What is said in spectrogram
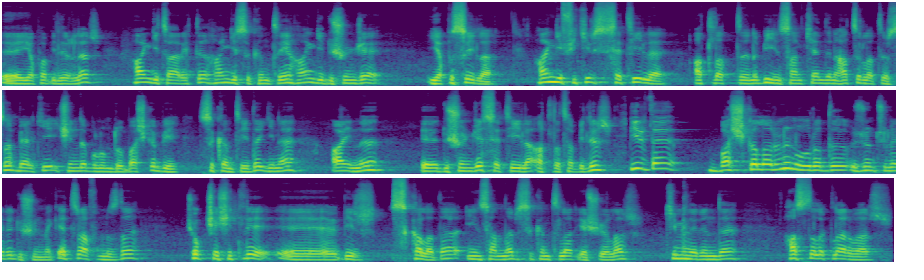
e, yapabilirler. Hangi tarihte hangi sıkıntıyı, hangi düşünce yapısıyla, hangi fikir setiyle atlattığını bir insan kendine hatırlatırsa belki içinde bulunduğu başka bir sıkıntıyı da yine aynı e, düşünce setiyle atlatabilir. Bir de başkalarının uğradığı üzüntüleri düşünmek. Etrafımızda çok çeşitli e, bir skalada insanlar sıkıntılar yaşıyorlar. Kimilerinde hastalıklar var,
